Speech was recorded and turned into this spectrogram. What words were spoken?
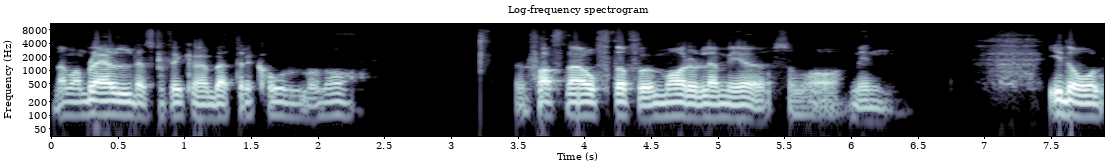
när man blev äldre så fick man bättre koll och då fastnade jag ofta för Mario Lemieux som var min idol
